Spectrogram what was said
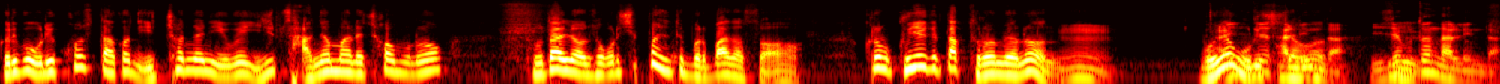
그리고 우리 코스닥은 2000년 이후에 24년 만에 처음으로 두 달 연속으로 10%로 빠졌어. 그럼 그 얘기 딱 들으면은 음. 뭐야 아, 우리 시장은 달린다. 이제부터는 달린다.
